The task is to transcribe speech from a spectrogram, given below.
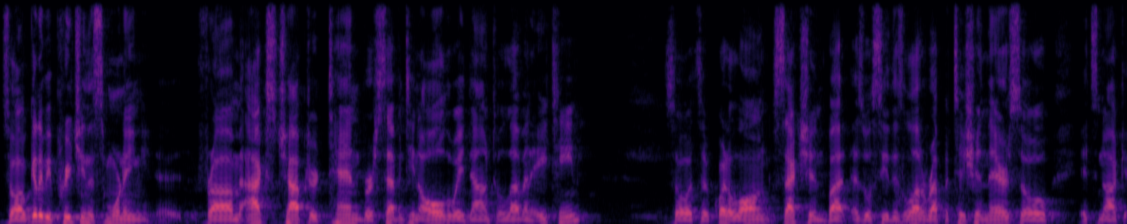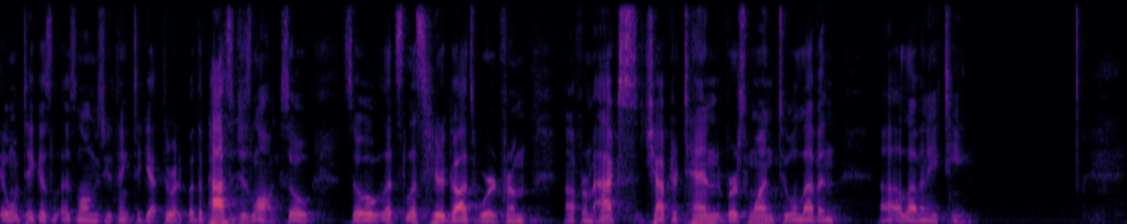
So I'm going to be preaching this morning uh, from Acts chapter 10, verse 17, all the way down to 11, 18. So it's a, quite a long section, but as we'll see, there's a lot of repetition there, so it's not it won't take as, as long as you think to get through it. But the passage is long, so so let's let's hear God's word from uh, from Acts chapter 10, verse 1 to 11, uh, 11, 18.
